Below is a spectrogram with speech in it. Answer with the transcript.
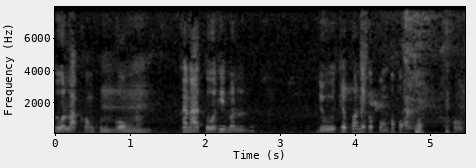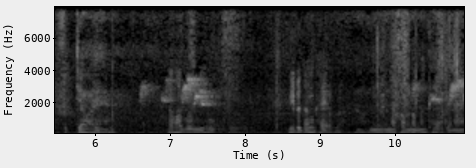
ตัวหลักของคุณกงอืนะมขนาดตัวที่มันอยู่เฉพาะในกระป๋องกระป๋อง โอ้โหสุดยอดนะฮะนครพนมนี่โอ้โหนี่เป็นทั้งแถบนะอ๋อนี่นครพนมทั้งแถบเลยนะ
